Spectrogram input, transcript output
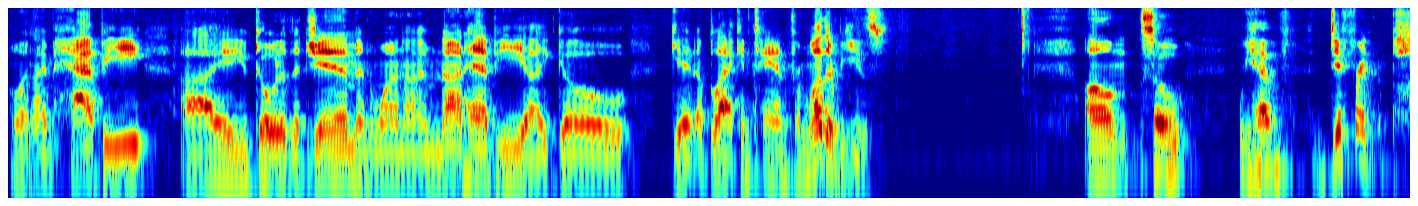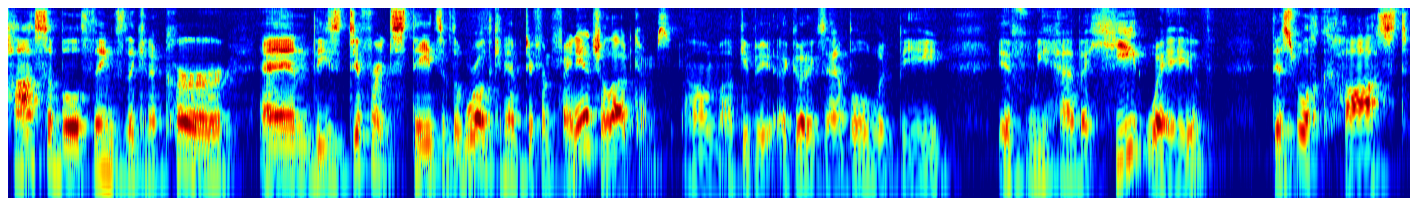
when I'm happy, I go to the gym, and when I'm not happy, I go get a black and tan from Leatherbees. Um, so we have different possible things that can occur and these different states of the world can have different financial outcomes. Um, I'll give you a good example would be if we have a heat wave, this will cost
